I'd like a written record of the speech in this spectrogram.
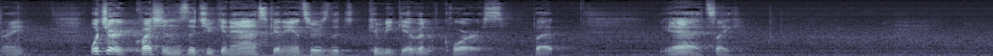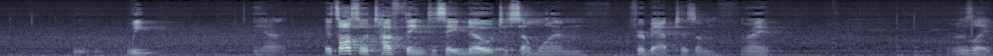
right? Which are questions that you can ask and answers that can be given, of course. But yeah, it's like we, yeah. It's also a tough thing to say no to someone for baptism, right? It was like,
